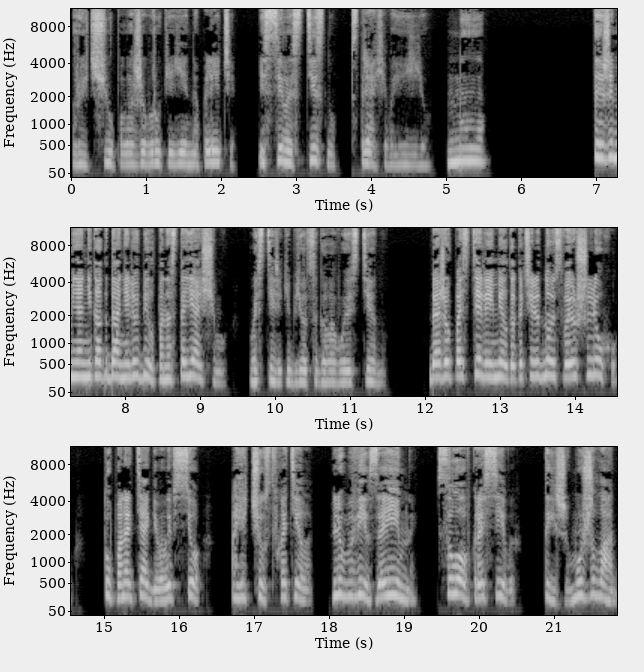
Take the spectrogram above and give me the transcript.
Рычу, положив руки ей на плечи и с силой стисну, встряхивая ее. «Ну?» «Ты же меня никогда не любил по-настоящему!» В истерике бьется головой о стену. «Даже в постели имел как очередную свою шлюху. Тупо натягивал и все. А я чувств хотела. Любви взаимной. Слов красивых. Ты же мужлан,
